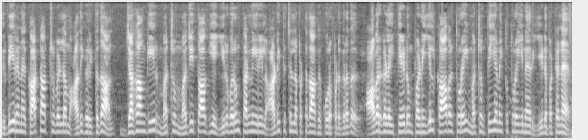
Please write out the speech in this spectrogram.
திடீரென காட்டாற்று வெள்ளம் அதிகரித்ததால் ஜஹாங்கீர் மற்றும் மஜித் ஆகிய இருவரும் தண்ணீரில் அடித்துச் செல்லப்பட்டதாக கூறப்படுகிறது அவர்களை தேடும் பணியில் காவல்துறை மற்றும் தீயணைப்புத் துறையினர் ஈடுபட்டனர்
